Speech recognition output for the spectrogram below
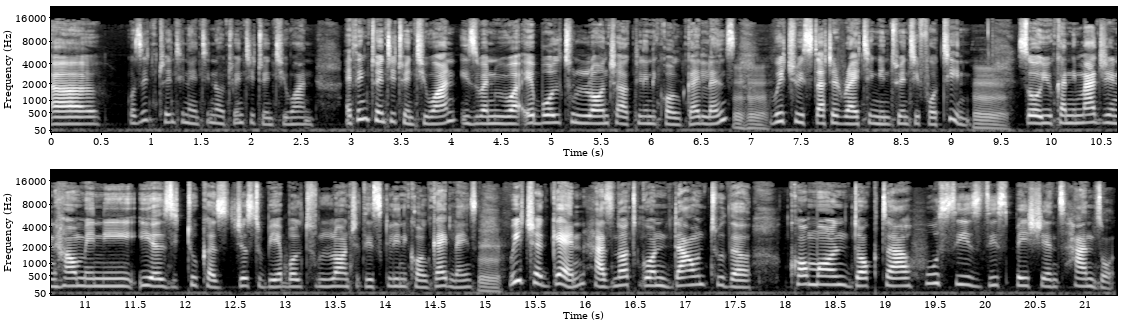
Uh, was it 2019 or 2021? I think 2021 is when we were able to launch our clinical guidelines, which we started writing in 2014. So you can imagine how many years it took us just to be able to launch these clinical guidelines, which again has not gone down to the common doctor who sees these patients hands on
